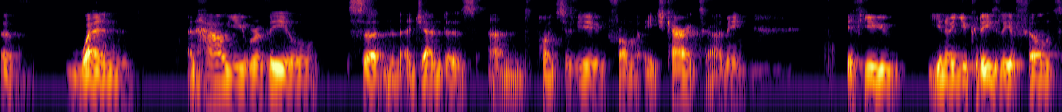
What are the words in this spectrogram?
of when and how you reveal certain agendas and points of view from each character. I mean, if you you know you could easily have filmed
